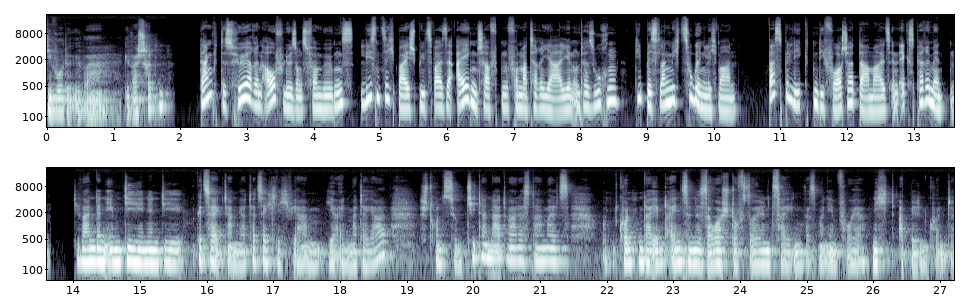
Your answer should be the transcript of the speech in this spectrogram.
die wurde über, überschritten. Dank des höheren Auflösungsvermögens ließen sich beispielsweise Eigenschaften von Materialien untersuchen, die bislang nicht zugänglich waren. Das belegten die Forscher damals in Experimenten. Die waren dann eben diejenigen, die gezeigt haben, ja tatsächlich, wir haben hier ein Material, Strontium-Titanat war das damals, und konnten da eben einzelne Sauerstoffsäulen zeigen, was man eben vorher nicht abbilden konnte.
